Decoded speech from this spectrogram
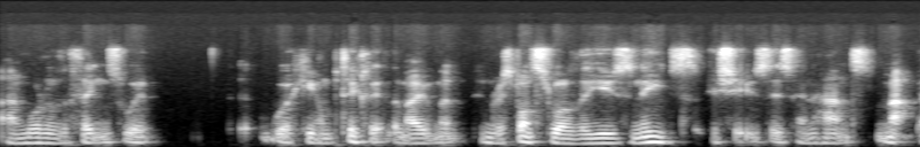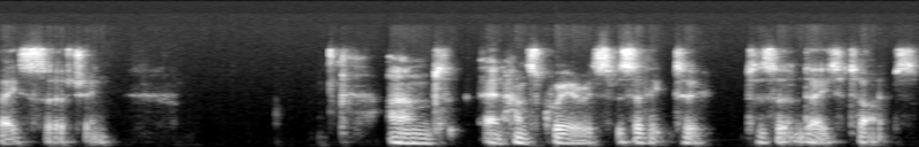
And one of the things we're working on, particularly at the moment, in response to one of the user needs issues, is enhanced map-based searching and enhanced queries specific to, to certain data types.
